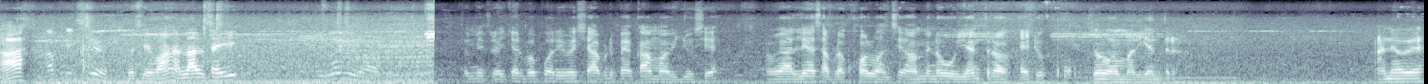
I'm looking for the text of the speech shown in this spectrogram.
હા? પછી વાહન લાલ થઈ. તો મિત્રો, અત્યારે બપોરે વચ્ચે આપણે પાસે કામ આવી ગયું છે. હવે આ લેસ આપણે ખોલવાનું છે. અમે નવું યંત્ર કાઢ્યું. જો અમારું યંત્ર. અને હવે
